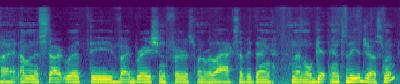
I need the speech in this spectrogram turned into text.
All right, I'm going to start with the vibration first, want to relax everything, and then we'll get into the adjustment.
